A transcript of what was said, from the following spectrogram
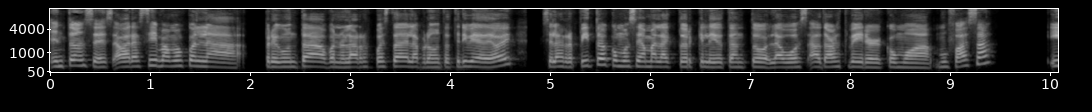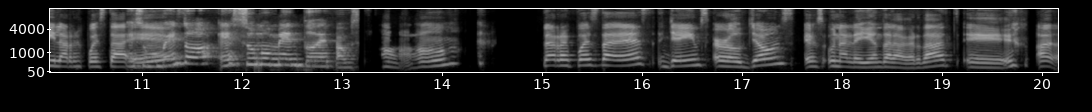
Entonces, ahora sí, vamos con la pregunta, bueno, la respuesta de la pregunta trivia de hoy. Se la repito, ¿cómo se llama el actor que le dio tanto la voz a Darth Vader como a Mufasa? Y la respuesta Es es... su momento, es su momento de pausa. Ah. La respuesta es James Earl Jones. Es una leyenda, la verdad. Eh, ah,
